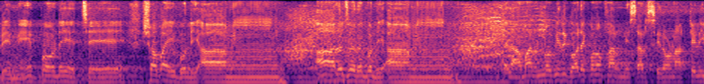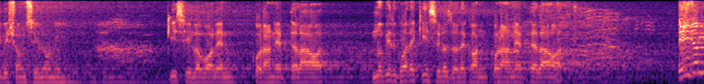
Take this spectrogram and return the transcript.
প্রেমে পড়েছে। সবাই বলি আমিন, আর জোরে বলি আমিন। তাহলে আমার নবীর ঘরে কোনো ফার্নিচার ছিল না, টেলিভিশন ছিল নি। কি ছিল বলেন? কোরআনের তেলাওয়াত। নবীর ঘরে কি ছিল জোরে কন কোরআনের তেলাওয়াত? এই জন্য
